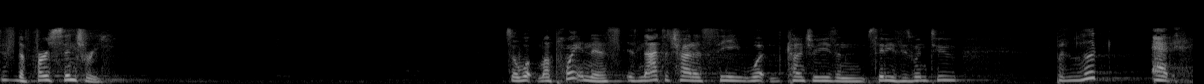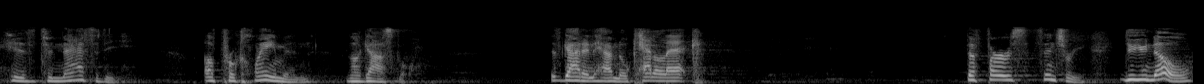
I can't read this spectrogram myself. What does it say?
this is the first century. So, what my point in this is not to try to see what countries and cities he's went to, but look at his tenacity of proclaiming the gospel. This guy didn't have no Cadillac. The first century. Do you know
